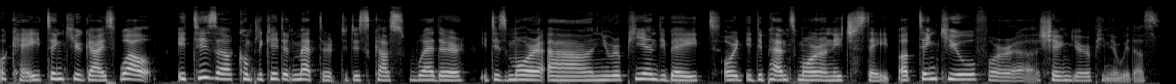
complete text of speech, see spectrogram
Okay, thank you guys. Well, it is a complicated matter to discuss whether it is more an European debate or it depends more on each state. But thank you for uh, sharing your opinion with us.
